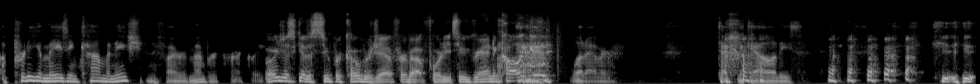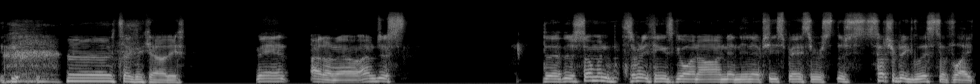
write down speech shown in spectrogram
a pretty amazing combination if I remember correctly. Or just get a Super Cobra jet for about 42 grand and call it good. Whatever. Technicalities. uh, technicalities, man. I don't know. I'm just the, there's so many so many things going on in the NFT space. There's there's such a big list of like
